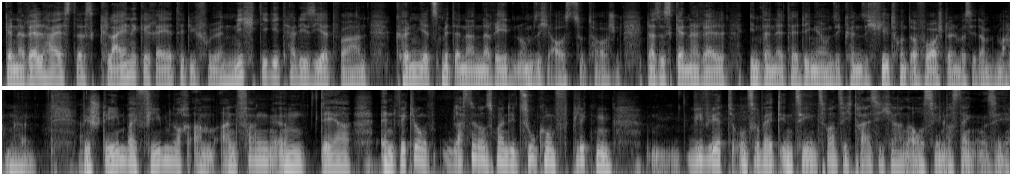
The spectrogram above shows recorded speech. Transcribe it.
Generell heißt das, kleine Geräte, die früher nicht digitalisiert waren, können jetzt miteinander reden, um sich auszutauschen. Das ist generell Internet der Dinge und Sie können sich viel darunter vorstellen, was Sie damit machen können. Wir stehen bei FIM noch am Anfang ähm, der Entwicklung. Lassen Sie uns mal in die Zukunft blicken. Wie wird unsere Welt in 10, 20, 30 Jahren aussehen? Was denken Sie?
